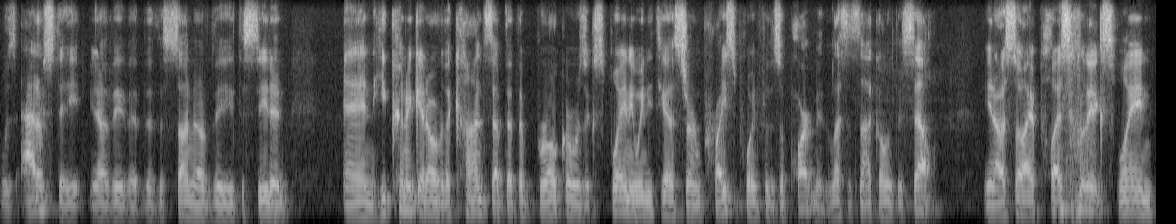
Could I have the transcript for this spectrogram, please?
was out of state. You know, the the, the son of the decedent and he couldn't get over the concept that the broker was explaining we need to get a certain price point for this apartment unless it's not going to sell you know so i pleasantly explained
